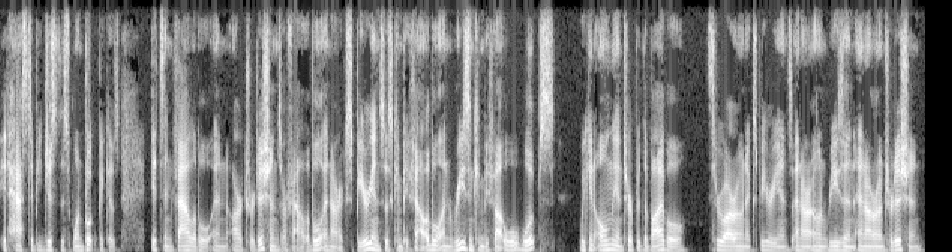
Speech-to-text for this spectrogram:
It has to be just this one book because it's infallible, and our traditions are fallible, and our experiences can be fallible, and reason can be fallible. Whoops, we can only interpret the Bible through our own experience and our own reason and our own tradition.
